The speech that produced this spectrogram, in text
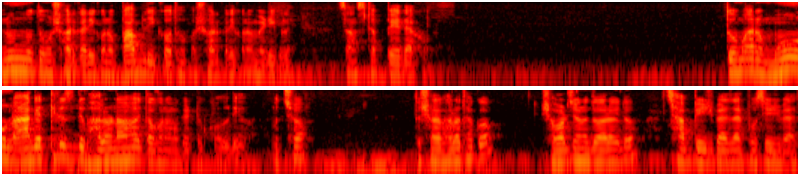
ন্যূনতম সরকারি কোনো পাবলিক অথবা সরকারি কোনো মেডিকেলে চান্সটা পেয়ে দেখো। তোমার মন আগের থেকে যদি ভালো না হয় তখন আমাকে একটু কল দিও, বুঝছ? তো সবাই ভালো থাকো, সবার জন্য দোয়া রইল। ছাব্বিশ ব্যাচ আর পঁচিশ ব্যাচ।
